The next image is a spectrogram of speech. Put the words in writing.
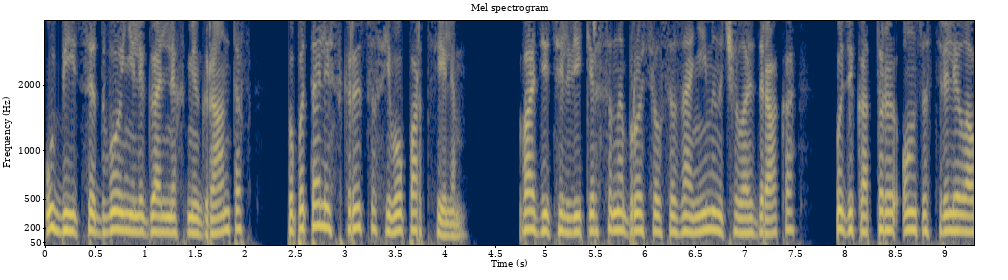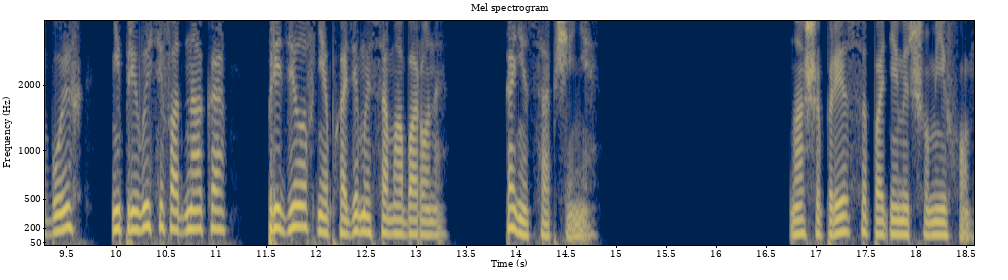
Убийцы, двое нелегальных мигрантов — попытались скрыться с его портфелем. Водитель Викерсона бросился за ними, началась драка, в ходе которой он застрелил обоих, не превысив, однако, пределов необходимой самообороны. Конец сообщения. Наша пресса поднимет шумиху.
